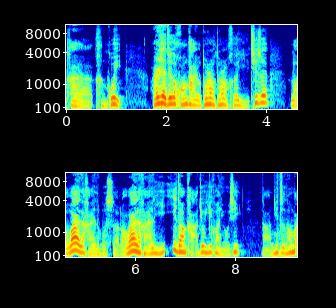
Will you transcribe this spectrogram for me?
它很贵，而且这个黄卡有多少多少合一。其实老外的孩子不是，老外的孩子一一张卡就一款游戏啊，你只能买，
